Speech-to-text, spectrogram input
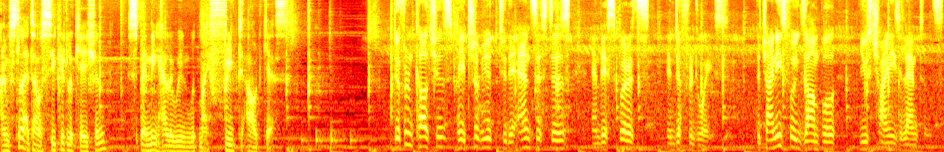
I'm still at our secret location, spending Halloween with my freaked out guests. Different cultures pay tribute to their ancestors and their spirits in different ways. The Chinese, for example, use Chinese lanterns.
